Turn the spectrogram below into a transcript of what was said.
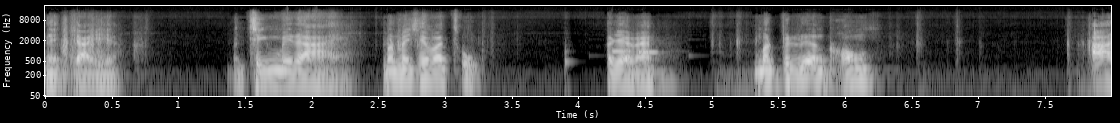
ในใจอะมันทิ้งไม่ได้ มันไม่ใช่วัตถุเข้าใจไหมมันเป็นเรื่องของอา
